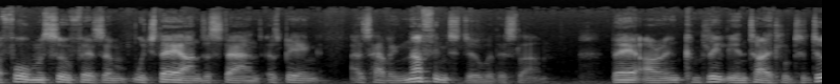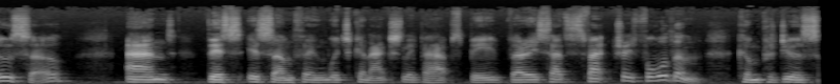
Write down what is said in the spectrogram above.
a form of Sufism which they understand as being as having nothing to do with Islam, they are completely entitled to do so, and this is something which can actually perhaps be very satisfactory for them, can produce,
